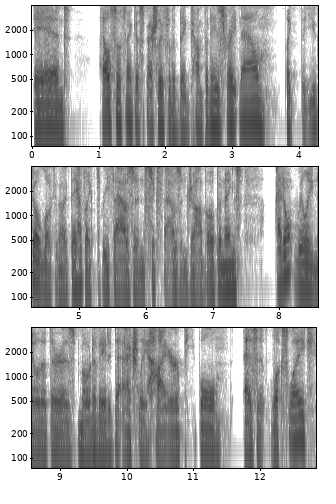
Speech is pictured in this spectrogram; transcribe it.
And I also think, especially for the big companies right now, like that you go look and like they have like 3,000, 6,000 job openings. I don't really know that they're as motivated to actually hire people as it looks like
